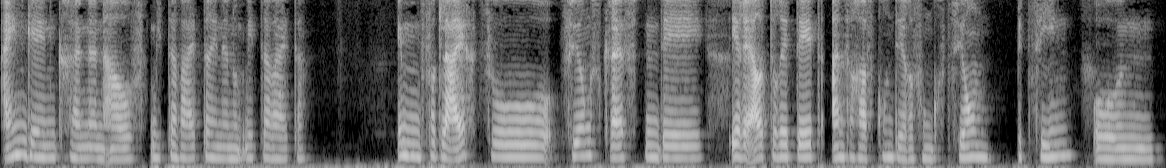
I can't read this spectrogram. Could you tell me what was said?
eingehen können auf Mitarbeiterinnen und Mitarbeiter. Im Vergleich zu Führungskräften, die ihre Autorität einfach aufgrund ihrer Funktion beziehen und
